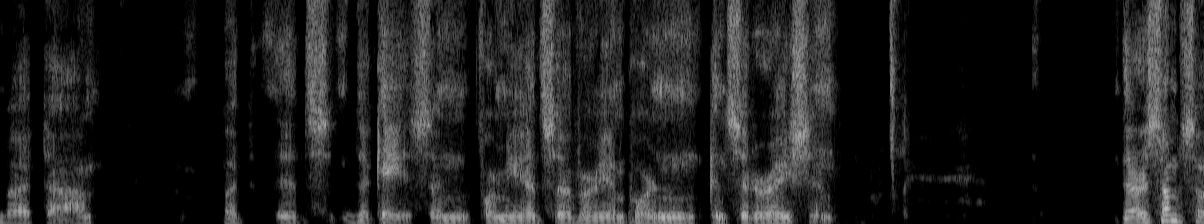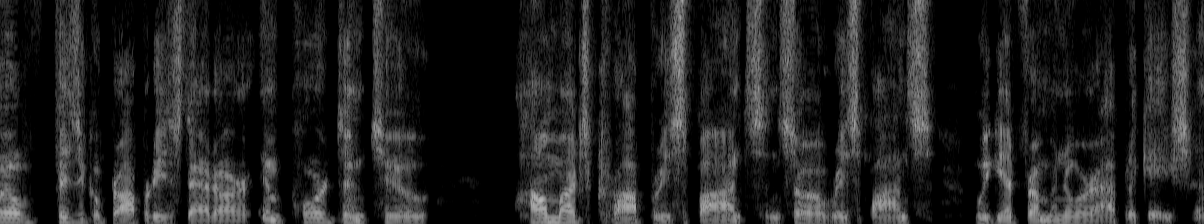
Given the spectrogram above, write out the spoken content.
but um, but it's the case, and for me, it's a very important consideration. There are some soil physical properties that are important to how much crop response and soil response we get from manure application.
